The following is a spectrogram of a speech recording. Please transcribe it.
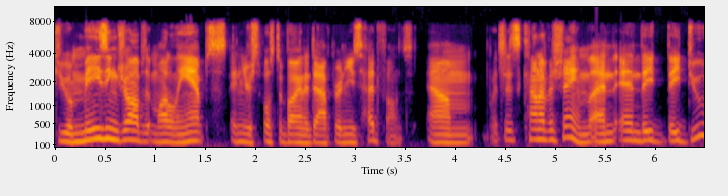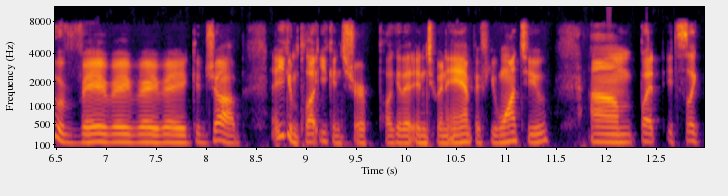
do amazing jobs at modeling amps, and you're supposed to buy an adapter and use headphones, um, which is kind of a shame. And and they they do a very very very very good job. Now you can plug you can sure plug that into an amp if you want to, um, but it's like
